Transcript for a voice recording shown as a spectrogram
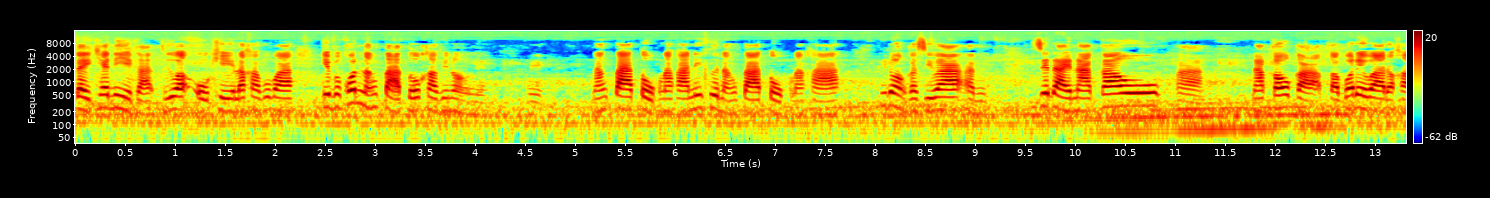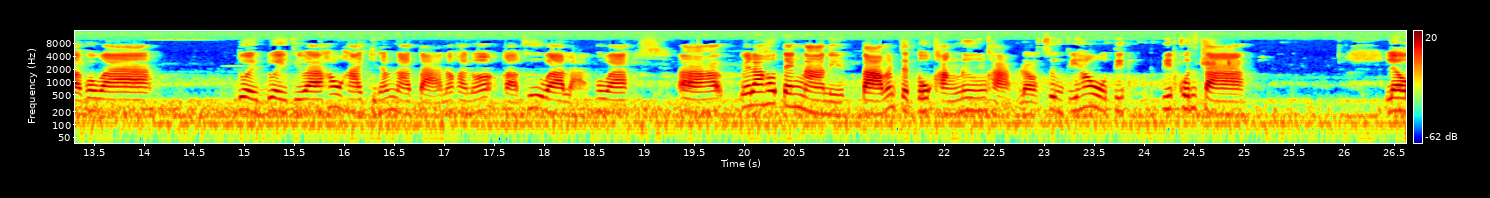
ได้แค่นี้ก็ถือว่าโอเคแล้วค่ะเพราะว่าเก็บเป็นคนหนังตาตกค่ะพี่น้องเนี่ยนี่หนังตาตกนะคะ นี่คือหนังตาตกนะคะ พี่น้องก็สิว่าอันเสียดายนาเก้าอ่านาเก้ากะกับบ่ได้ว่าดอกค่ะ เพราะว่าด้วยด้วยที่ว่าเฮาหากินน้ำนาตาเนาะค่ะเนาะก็คือว่าล่ะเพราะว่าอ่าเวลาเฮาแต่งหน้านี่ตามันจะตกครั้งหนึงค่ะแล้วซึ่งที่เฮาติดติดขนตา แล้ว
